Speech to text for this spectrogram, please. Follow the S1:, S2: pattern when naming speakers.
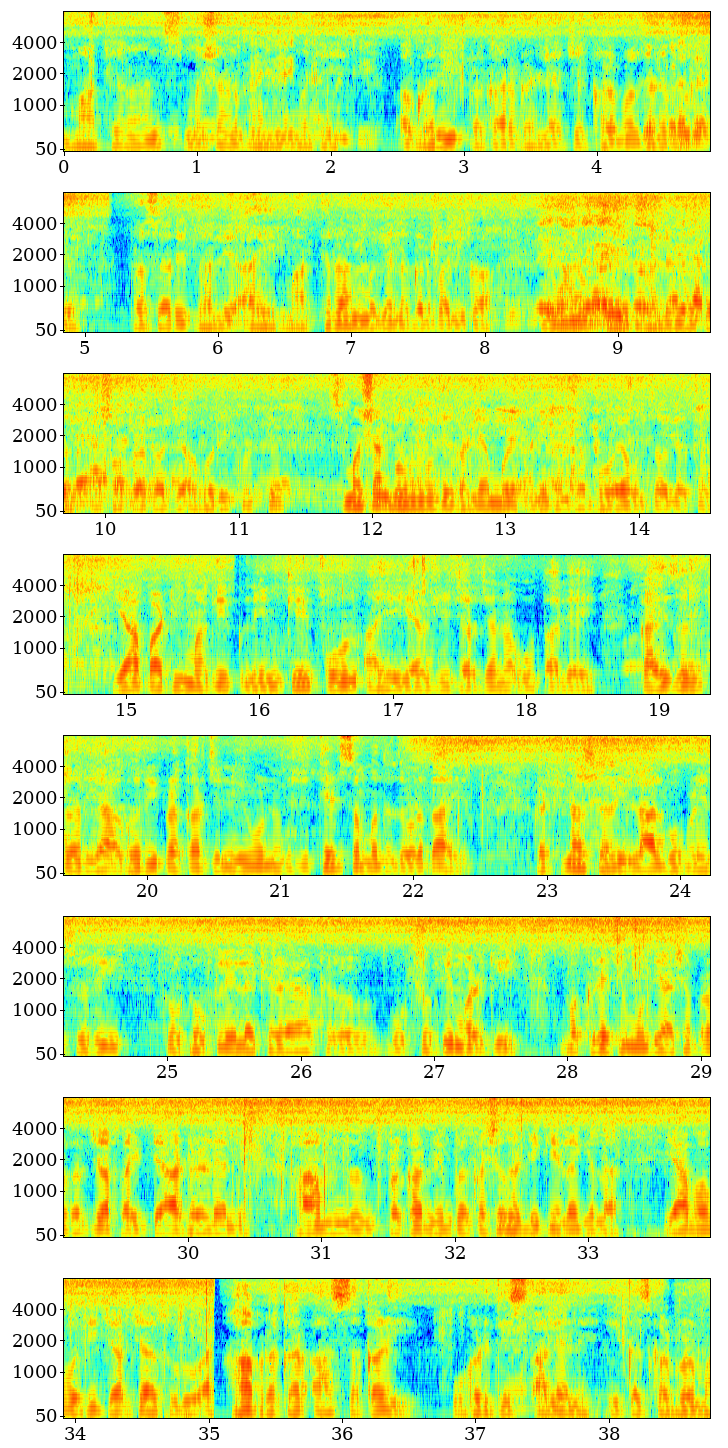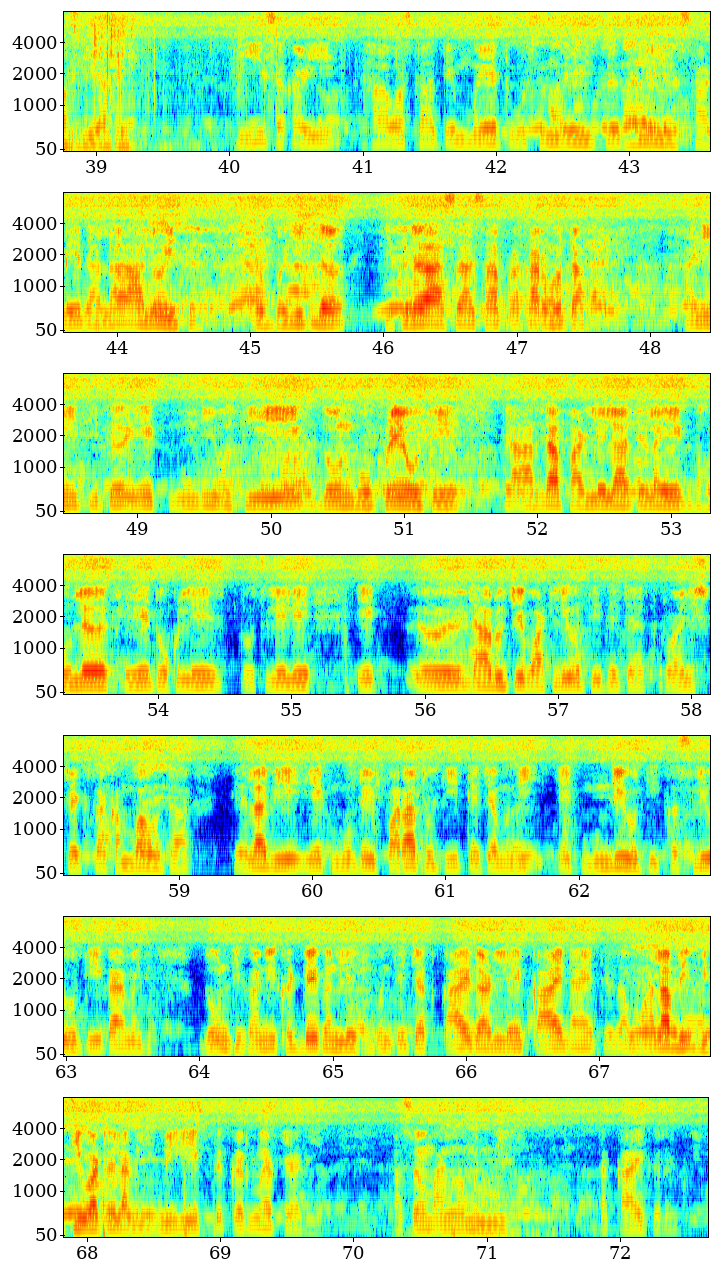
S1: माथेरान स्मशानभूमीमध्ये अघरी प्रकार घडल्याचे खळबळजनक वृत्त प्रसारित झाले आहे. माथेरानमध्ये नगरपालिका निवडणूक जाहीर झाल्यानंतर अशा प्रकारचे अघोरी कृत्य स्मशानभूमीमध्ये घडल्यामुळे अनेकांच्या भोवया उंचावल्या असून या पाठीमागे नेमके कोण आहे याविषयी चर्चांना होत आली आहे. काही जण तर या अघोरी प्रकारचे निवडणुकीशी थेट संबंध जोडत आहे घटनास्थळी लाल भोबळे सुरी तो ठोकलेल्या खेळ्या खे- छोटी मडकी बकऱ्याची मुंडी अशा प्रकारच्या साहित्य आढळल्याने हा प्रकार नेमका कशासाठी केला गेला याबाबत ही चर्चा सुरू आहे. हा प्रकार आज सकाळी उघडकीस आल्याने एकच खळबळ माजली आहे.
S2: मी सकाळी दहा वाजता ते मयत वसुंधरेचं झालेलं साडे दहाला आलो इथं. तर बघितलं इकडं असा असा प्रकार होता. आणि तिथं एक मुंडी होती एक दोन भोपळे होते त्या अर्धा फाडलेला त्याला एक भावलं खेळे टोकले टोचलेले एक दारूची बाटली होती त्याच्यात रॉयल स्टेकचा खंबा होता. त्याला बी एक मोठी परात होती त्याच्यामध्ये एक मुंडी होती कसली होती काय माहिती. दोन ठिकाणी खड्डे खणले पण त्याच्यात काय गाडले काय नाही त्याचा मला बी भीती वाटायला लागली. मी एक तर कर्मचारी असं माझं म्हणणे आहे. आता काय करायचं?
